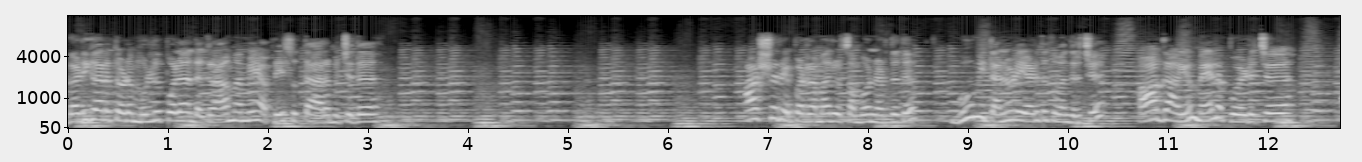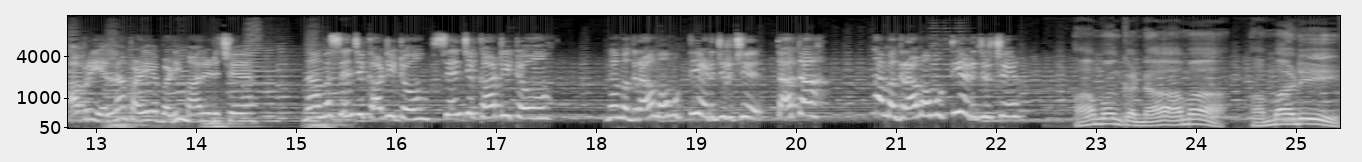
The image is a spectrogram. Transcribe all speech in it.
கடிகாரத்தோட முள்ளு போல அந்த கிராமமே அப்படியே சுத்த ஆரம்பிச்சது. ஆச்சரியப்படுற மாதிரி ஒரு சம்பவம் நடந்தது. பூமி தன்னோட இடத்துக்கு வந்துருச்சு. ஆகாயம் மேல போயிடுச்சு. அப்புறம் எல்லாம் பழையபடி மாறிடுச்சு. நாம செஞ்சு காட்டிட்டோம் செஞ்சு காட்டிட்டோம். நம்ம கிராமம் முக்தி அடைஞ்சிருச்சு. தாத்தா நம்ம கிராமம் முக்தி அடைஞ்சிருச்சு. ஆமாம் கண்ணா ஆமா. அம்மாடி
